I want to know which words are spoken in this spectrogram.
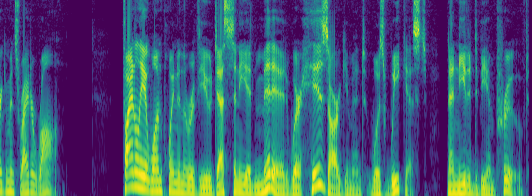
argument's right or wrong. Finally, at one point in the review, Destiny admitted where his argument was weakest and needed to be improved,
